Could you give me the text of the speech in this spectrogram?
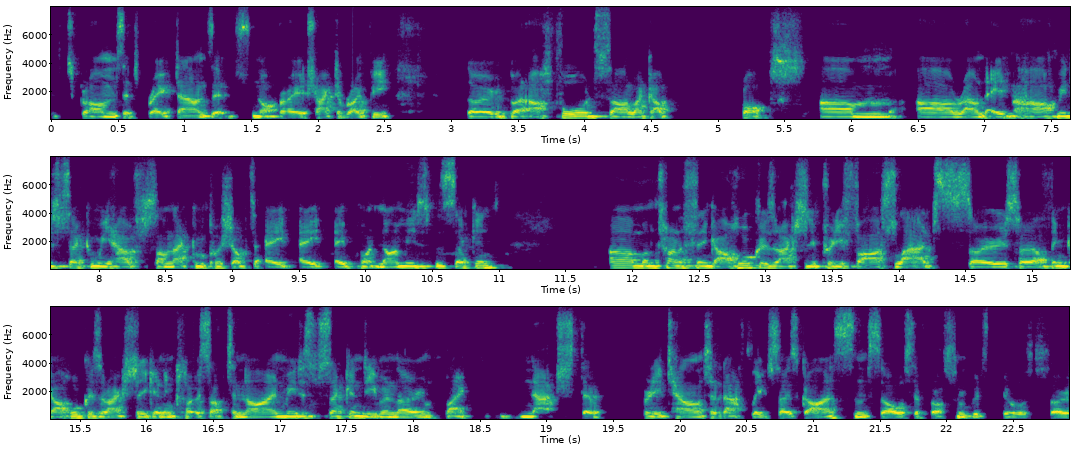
it's scrums, it's breakdowns. It's not very attractive rugby. So, but our forwards are like our um, are around eight and a half meters per second. We have some that can push up to eight, eight, eight point nine meters per second. Um, I'm trying to think. Our hookers are actually pretty fast lads, so so I think our hookers are actually getting close up to nine meters per second, even though like Natch they're pretty talented athletes, those guys themselves. They've got some good skills. So,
